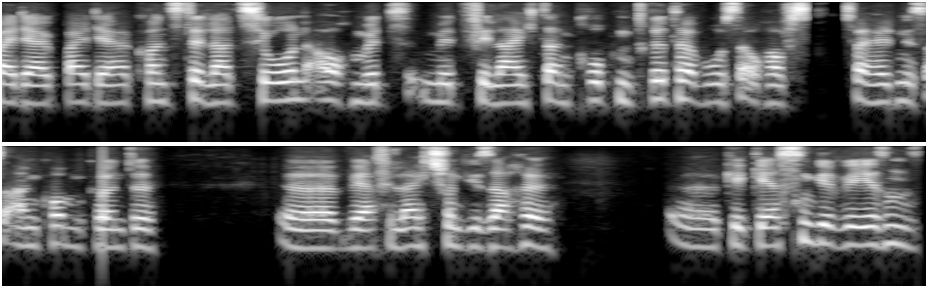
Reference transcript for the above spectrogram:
bei der, bei der Konstellation auch mit, mit vielleicht dann Gruppendritter, wo es auch aufs Verhältnis ankommen könnte, äh, wäre vielleicht schon die Sache äh, gegessen gewesen.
